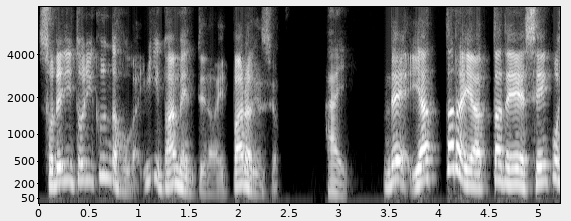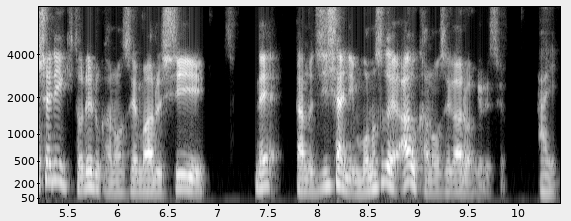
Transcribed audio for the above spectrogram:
それに取り組んだ方がいい場面っていうのがいっぱいあるわけですよ。はい。で、やったらやったで先行者利益取れる可能性もあるし、ね、あの自社にものすごい合う可能性があるわけですよ。はい。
